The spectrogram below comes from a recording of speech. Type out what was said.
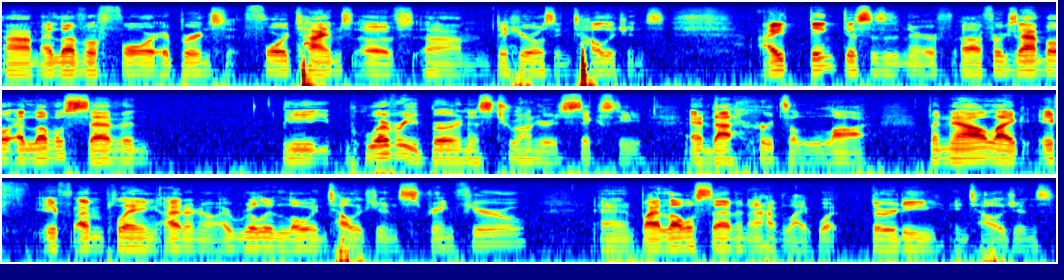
um, at level 4 it burns 4 times of um, the hero's intelligence. I think this is a nerf. Uh, for example, at level 7, you, whoever you burn is 260, and that hurts a lot. But now, like, if if I'm playing, I don't know, a really low intelligence strength hero, and by level 7 I have like what 30 intelligence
